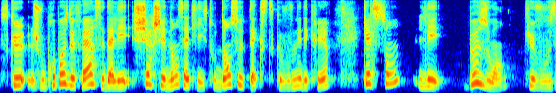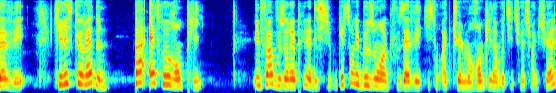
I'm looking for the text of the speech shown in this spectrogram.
ce que je vous propose de faire, c'est d'aller chercher dans cette liste ou dans ce texte que vous venez d'écrire, quels sont les besoins que vous avez qui risqueraient de ne pas être remplis une fois que vous aurez pris la décision, quels sont les besoins que vous avez qui sont actuellement remplis dans votre situation actuelle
